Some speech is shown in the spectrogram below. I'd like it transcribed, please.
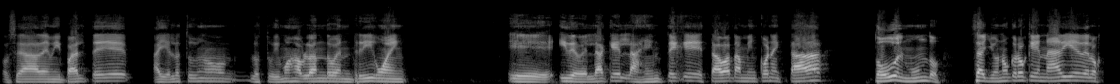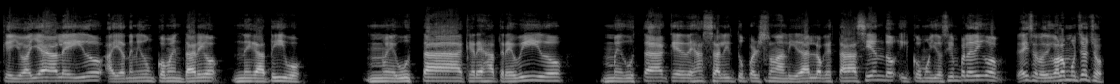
O sea, de mi parte, ayer lo estuvimos, lo estuvimos hablando en Rewind. eh, y de verdad que la gente que estaba también conectada, todo el mundo. O sea, yo no creo que nadie de los que yo haya leído haya tenido un comentario negativo. Me gusta que eres atrevido, me gusta que dejas salir tu personalidad en lo que estás haciendo. Y como yo siempre le digo, ey, se lo digo a los muchachos,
